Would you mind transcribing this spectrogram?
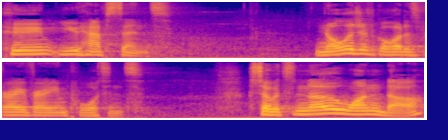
whom you have sent. Knowledge of God is very, very important. So it's no wonder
